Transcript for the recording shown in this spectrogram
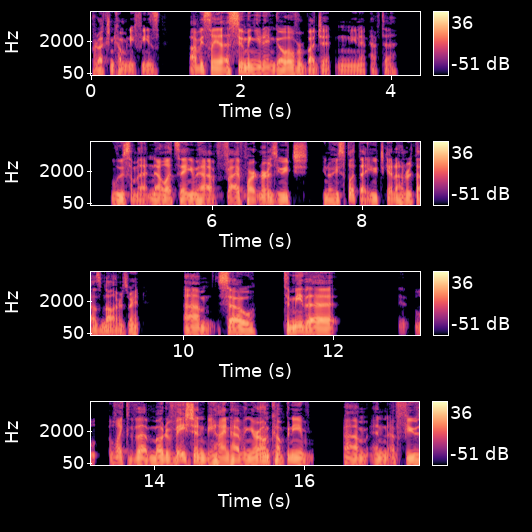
production company fees obviously assuming you didn't go over budget and you didn't have to lose some of that. Now, let's say you have five partners, you each, you know, you split that, you each get hundred thousand dollars, right? Um, so to me, the like the motivation behind having your own company um, and a few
